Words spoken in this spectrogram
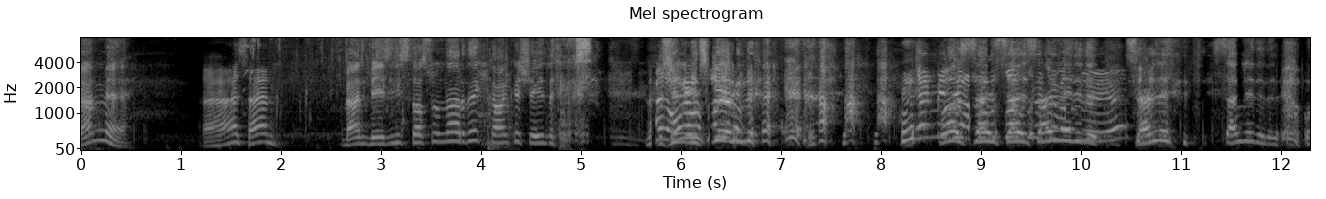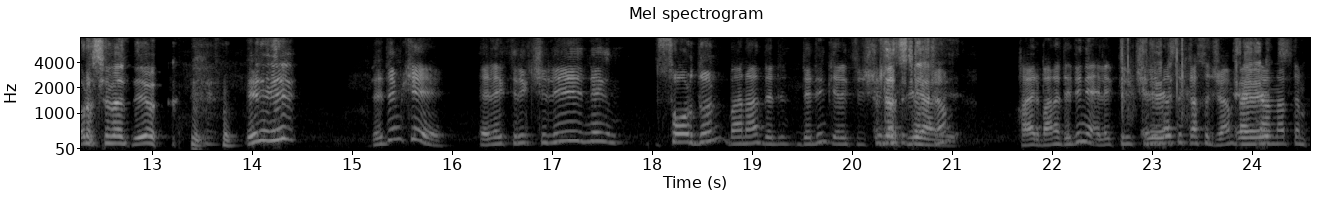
Ben mi? Aha sen. Ben benzin istasyonu nerede? Kanka şeyde. Lan Senin onu eski soruyorum. yerinde. Ben Lan sen sen sen ne dedin? ya. Sen ne dedin? Sen ne dedin? Orası bende yok. ne dedin? Dedim ki elektrikçiliği ne sordun bana dedin, dedin ki elektrikçiliği nasıl, Nasıl kasacağım? yani? Hayır bana dedin ya elektrikçiliği Evet. nasıl kasacağım? Ben Evet. de anlattım.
